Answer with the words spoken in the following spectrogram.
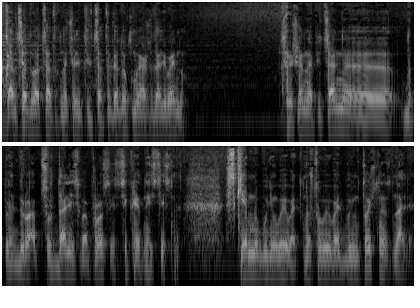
В конце 20-х, начале 30-х годов мы ожидали войну совершенно официально э, на Политбюро обсуждались вопросы, секретно, естественно, с кем мы будем воевать. Но что воевать будем точно знали.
